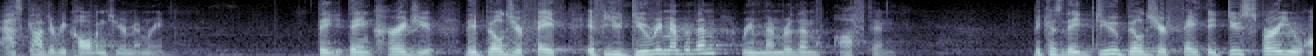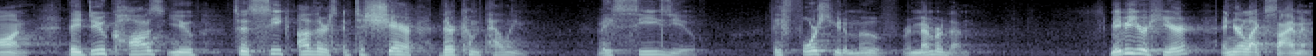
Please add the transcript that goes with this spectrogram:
ask God to recall them to your memory. They, they encourage you, they build your faith. If you do remember them, remember them often. Because they do build your faith, they do spur you on, they do cause you to seek others and to share. They're compelling, they seize you, they force you to move. Remember them. Maybe you're here and you're like Simon.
